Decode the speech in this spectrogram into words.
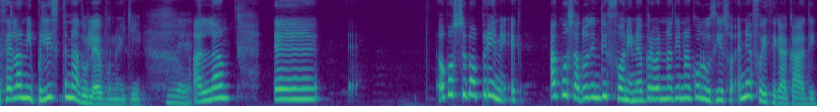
θέλαν οι πλήστοι να δουλεύουν εκεί. Ναι. Αλλά, ε, όπως είπα πριν, ε, άκουσα τούτη τη φωνή, ναι, έπρεπε να την ακολουθήσω. Δεν εφοήθηκα κάτι.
